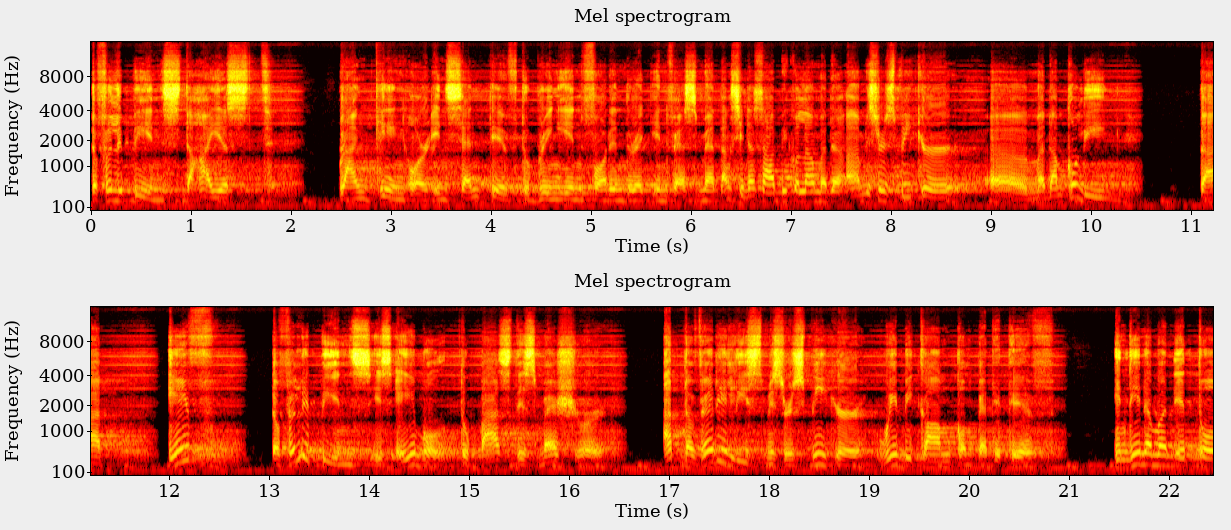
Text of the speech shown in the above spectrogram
the Philippines the highest ranking or incentive to bring in foreign direct investment. Ang sinasabi ko lang, Mada- uh, Mr. Speaker, uh, Madam Colleague, that if the Philippines is able to pass this measure, at the very least, Mr. Speaker, we become competitive. Hindi naman ito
